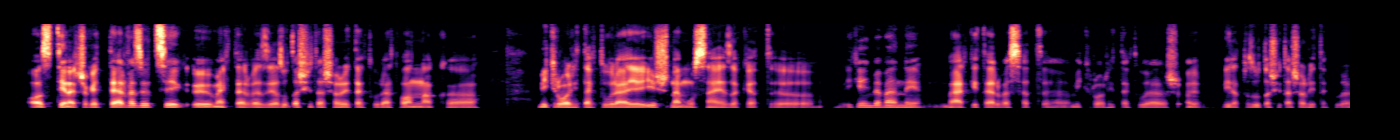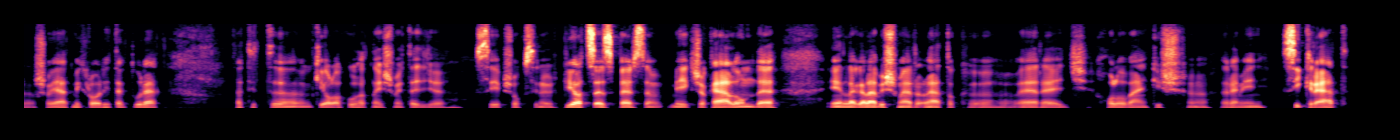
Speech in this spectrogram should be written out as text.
az tényleg csak egy tervező cég, ő megtervezi az utasítás architektúrát, vannak mikroarchitektúrája is, nem muszáj ezeket uh, igénybe venni, bárki tervezhet mikroarchitektúrára, illetve az utasítás architektúrára saját mikroarchitektúrát, tehát itt uh, kialakulhatna ismét egy szép sokszínű piac, ez persze még csak álom, de én legalábbis már látok uh, erre egy holovány kis remény szikrát,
